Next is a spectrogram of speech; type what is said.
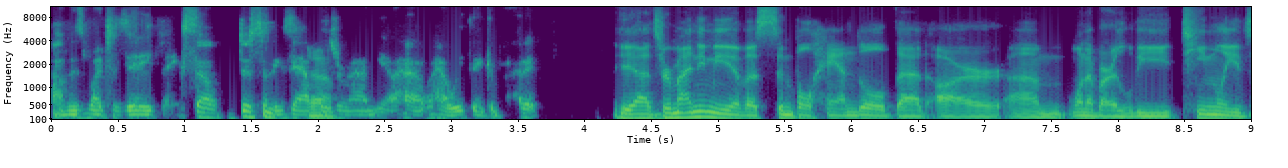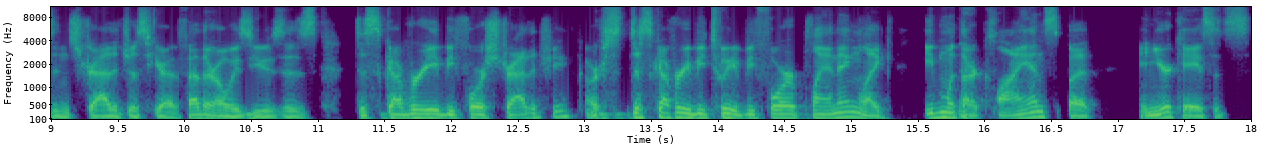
um, as much as anything. So just some examples yeah. around, you know, how, how we think about it. Yeah, it's reminding me of a simple handle that our um, one of our lead team leads and strategists here at Feathr always uses: discovery before strategy, or discovery between before planning. Like even with our clients, but in your case, it's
